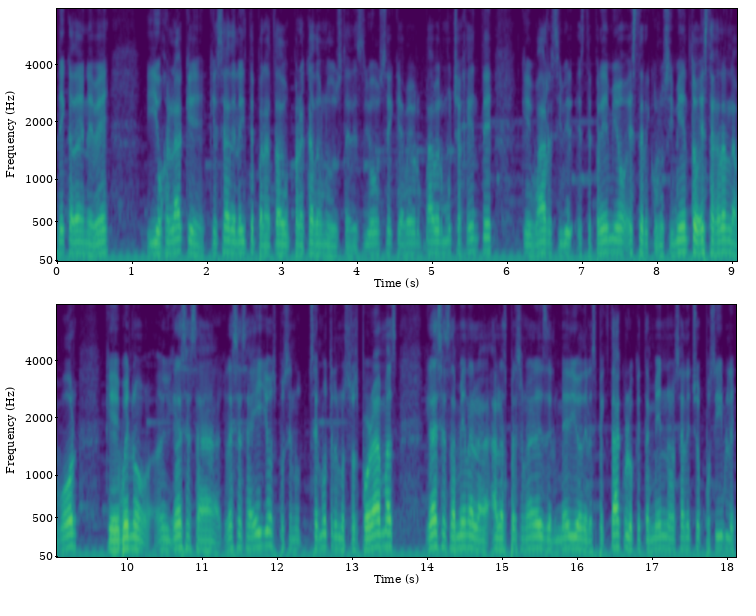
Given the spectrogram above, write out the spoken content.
década NB y ojalá que, que sea deleite para, para cada uno de ustedes. Yo sé que va a, haber, mucha gente que va a recibir este premio, este reconocimiento, esta gran labor, que bueno, eh, gracias a, gracias a ellos pues se, se nutren nuestros programas, gracias también a, la, a las personalidades del medio del espectáculo que también nos han hecho posible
